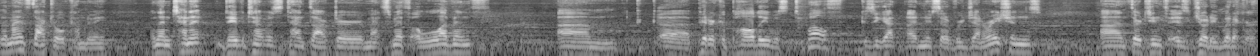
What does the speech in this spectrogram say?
the ninth Doctor will come to me, and then Tennant. David Tennant was the tenth Doctor. Matt Smith eleventh. Um, uh, Peter Capaldi was 12th because he got a new set of regenerations. Uh, and 13th is Jodie Whittaker,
